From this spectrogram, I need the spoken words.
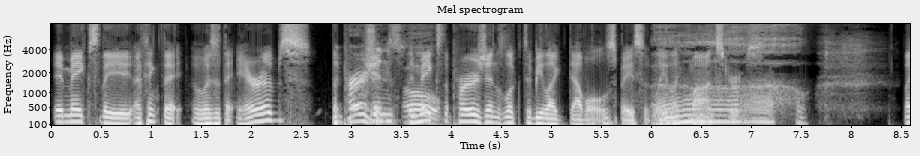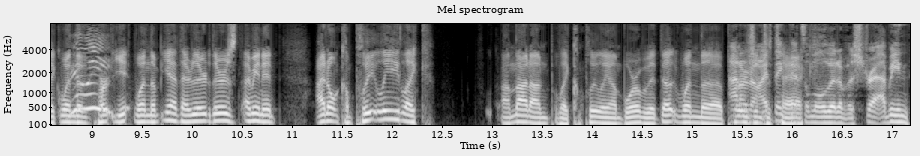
it makes the I think the was it the Arabs, the, The Persians. Persians. Oh. It makes Oh. the Persians look to be like devils, basically, like oh. monsters. Oh. Like when Really? the yeah, when the yeah there, there there's I mean it I don't completely like I'm not on like completely on board with it does, when the I don't Persians know. I think that's a little bit of a strap. I mean,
